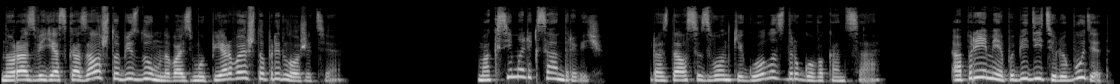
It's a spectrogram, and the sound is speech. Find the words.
Но разве я сказал, что бездумно возьму первое, что предложите? Максим Александрович, раздался звонкий голос другого конца. А премия победителю будет?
